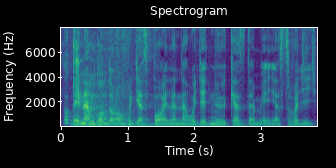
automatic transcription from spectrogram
Okay. De én nem gondolom, hogy ez baj lenne, hogy egy nő kezdeményezt, vagy így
